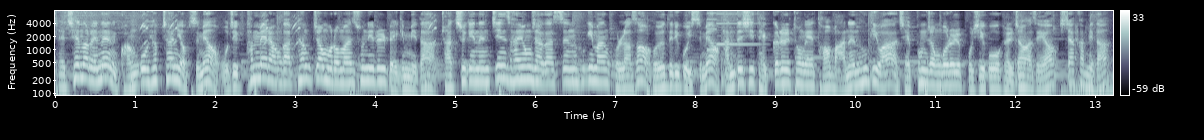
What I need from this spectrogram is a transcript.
제 채널에는 광고 협찬이 없으며 오직 판매량과 평점으로만 순위를 매깁니다. 좌측에는 찐 사용자가 쓴 후기만 골라서 보여드리고 있으며 반드시 댓글을 통해 더 많은 후기와 제품 정보를 보시고 결정하세요. 시작합니다.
